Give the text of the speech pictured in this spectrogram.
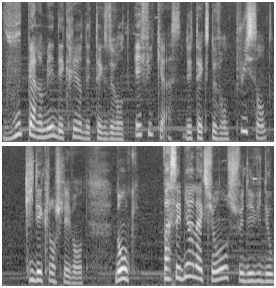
vous permet d'écrire des textes de vente efficaces, des textes de vente puissantes qui déclenchent les ventes. Donc, passez bien à l'action. Je fais des vidéos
